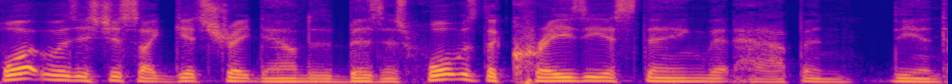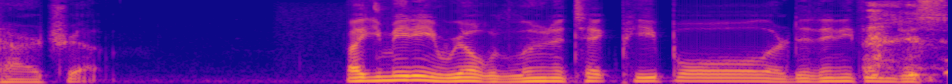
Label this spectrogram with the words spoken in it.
What was it's just like get straight down to the business. What was the craziest thing that happened the entire trip? Like you meet any real lunatic people or did anything just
